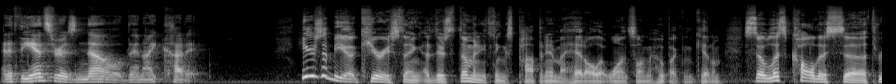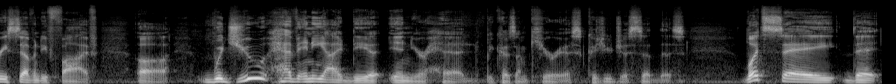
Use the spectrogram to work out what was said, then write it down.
And if the answer is no, then I cut it Here's a be a curious thing. Uh, there's so many things popping in my head all at once. So I hope I can get them. So let's call this uh, 375. Uh, would you have any idea in your head? Because I'm curious. Because you just said this. Let's say that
